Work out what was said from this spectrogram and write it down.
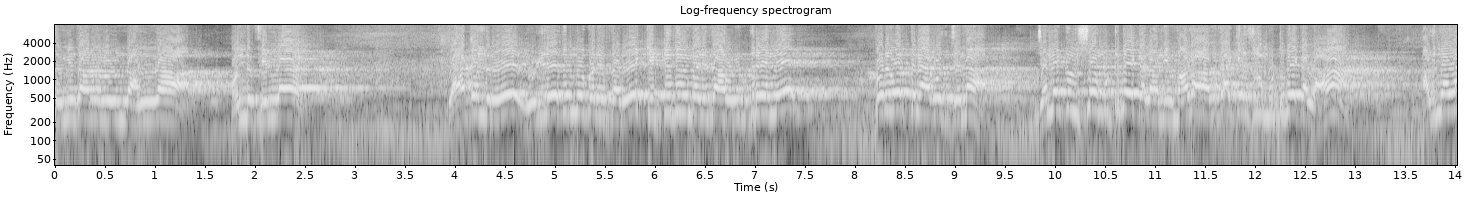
ಸಂವಿಧಾನದ ಒಂದು ಅಂಗ, ಒಂದು ಫಿಲ್ಲರ್ ಯಾಕಂದ್ರೆ ಒಳ್ಳೇದನ್ನು ಬರೀತಾರೆ, ಕೆಟ್ಟದನ್ನು ಬರೀತಾರೆ. ಅವರಿದ್ರೇನೆ ಪರಿವರ್ತನೆ ಆಗೋದು ಜನ. ಜನಕ್ಕೆ ವಿಷಯ ಮುಟ್ಟಬೇಕಲ್ಲ ನೀವು ಮಾಡೋ ಅಲ್ಗ ಕೆಲಸ ಮುಟ್ಟಬೇಕಲ್ಲ ಅದನ್ನೆಲ್ಲ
